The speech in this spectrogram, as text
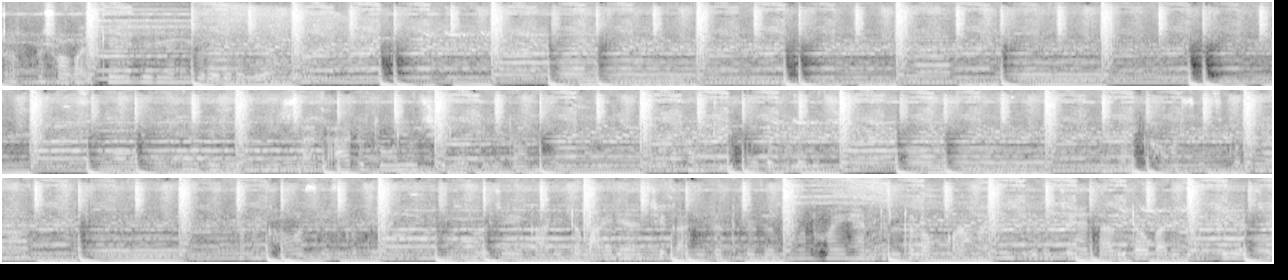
তারপরে সবাইকে বিরিয়ানি বেড়ে বেড়ে দেওয়া হলো। দেখছি গাড়িটা থেকে বেগমান হয় হ্যান্ডেলটা লক করা হয়নি, গিয়ে দেখছি হ্যাঁ চাবিটাও গাড়ির মধ্যেই আছে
